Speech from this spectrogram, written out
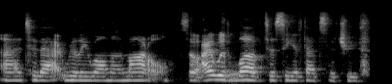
uh, to that really well-known model. So i would love to see if that's the truth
